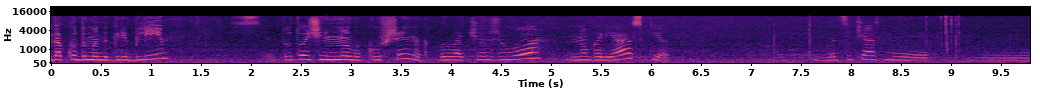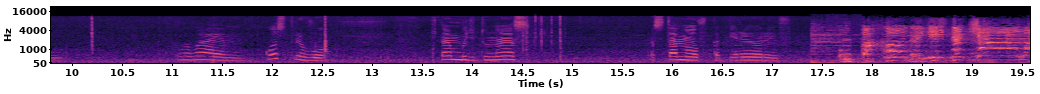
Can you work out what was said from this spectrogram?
Вот докуда мы догребли. Тут очень много кувшинок. Было тяжело, много ряски. Вот сейчас мы плываем к острову. Там будет у нас остановка, перерыв. У похода есть начало,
